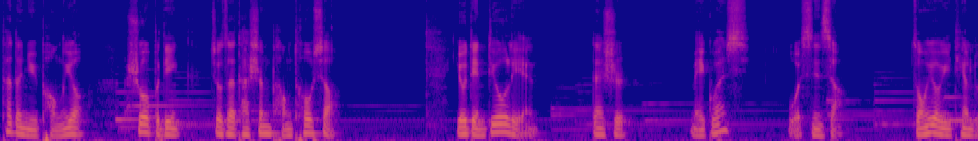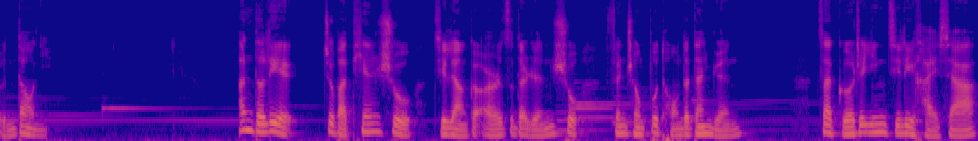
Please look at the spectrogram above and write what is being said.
他的女朋友，说不定就在他身旁偷笑，有点丢脸，但是没关系。我心想，总有一天轮到你。安德烈就把天数及两个儿子的人数分成不同的单元，在隔着英吉利海峡、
